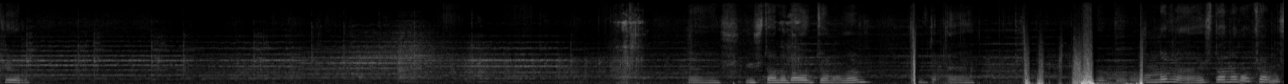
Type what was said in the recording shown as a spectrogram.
Bakıyorum. Ee, şu üç tane daha alalım. Bir de, ee, üç tane adam çalmış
